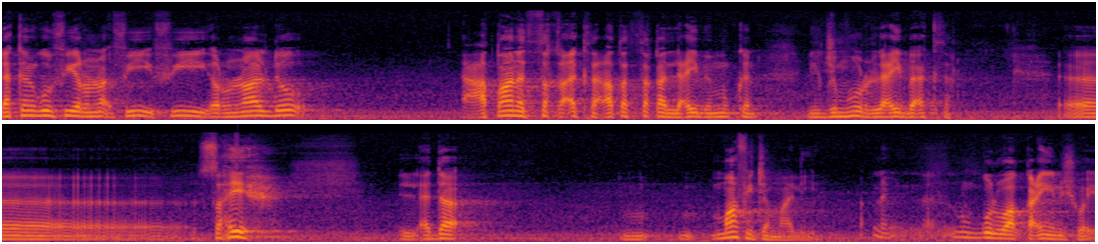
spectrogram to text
لكن نقول في في في رونالدو أعطانا الثقة أكثر أعطى الثقة اللعيبه ممكن للجمهور اللعيبه أكثر. آه، صحيح الأداء ما في جمالية. نقول واقعيين شوي.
